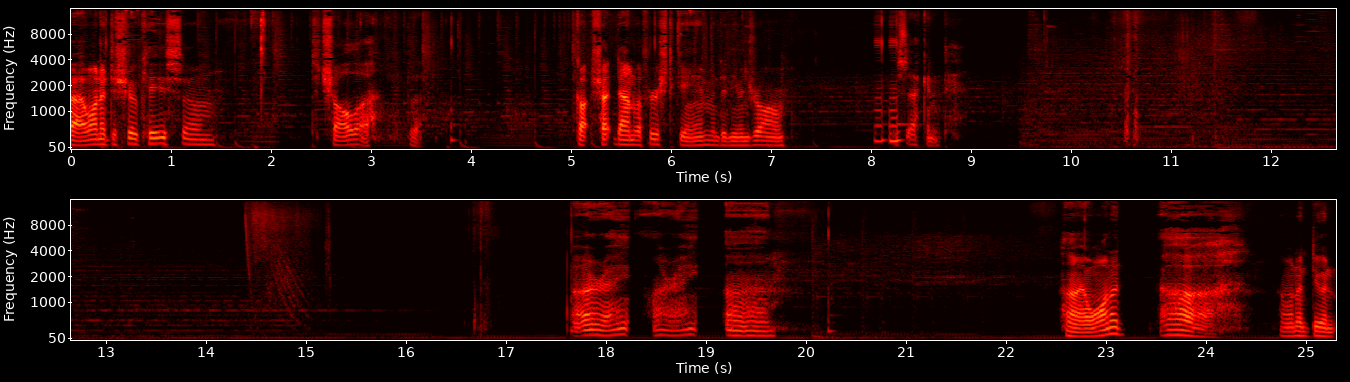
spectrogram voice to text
I wanted to showcase um, T'Challa, but got shut down the first game and didn't even draw him the second. Alright, alright. Um I wanna uh I wanna do an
